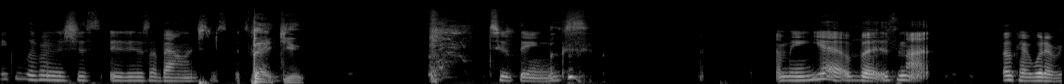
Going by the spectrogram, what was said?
Equilibrium is just it is a balance just between Thank you. two things. I mean, yeah, but it's not okay. Whatever.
